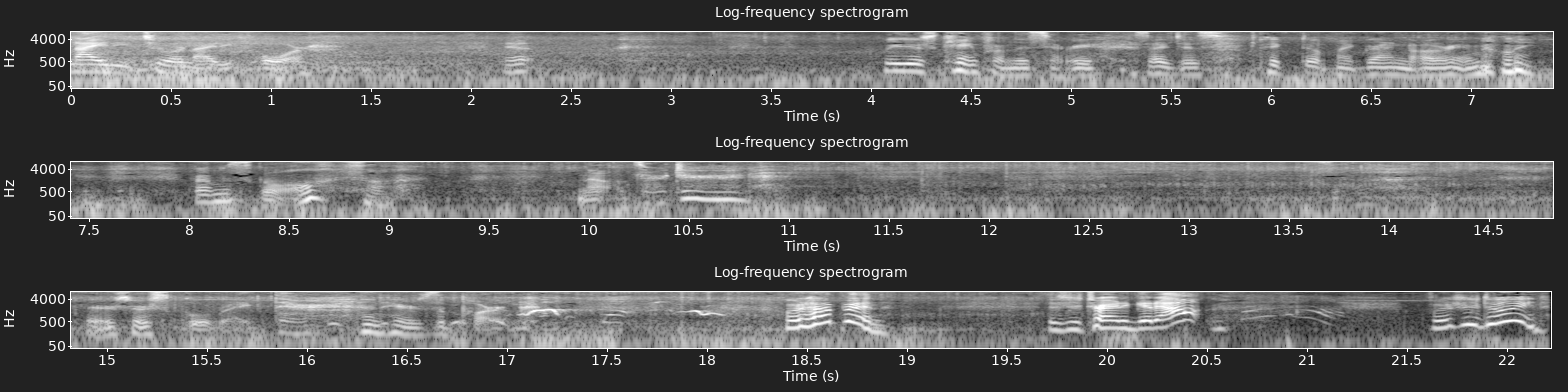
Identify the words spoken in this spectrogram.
92 or 94. Yep. We just came from this area because I just picked up my granddaughter Emily from school. So now it's our turn. So there's her school right there, and here's the park. What happened? Is she trying to get out? What is she doing?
